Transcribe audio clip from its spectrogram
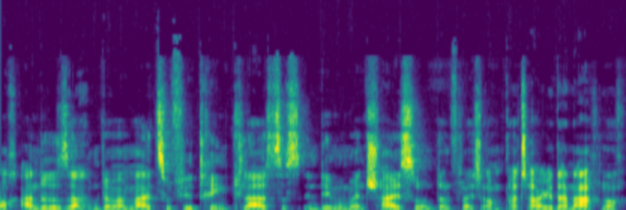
auch andere Sachen, wenn man mal zu viel trinkt, klar ist das in dem Moment scheiße und dann vielleicht auch ein paar Tage danach noch.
